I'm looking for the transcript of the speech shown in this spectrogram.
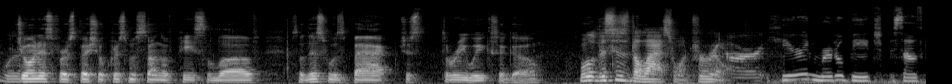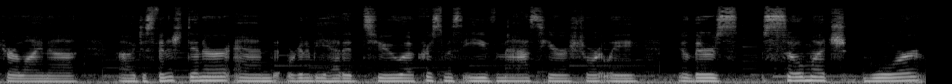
Where- Join us for a special Christmas song of peace and love. So this was back just three weeks ago. Well, this is the last one for real. We are here in Myrtle Beach, South Carolina. Uh, just finished dinner and we're going to be headed to uh, Christmas Eve Mass here shortly. You know, there's so much war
